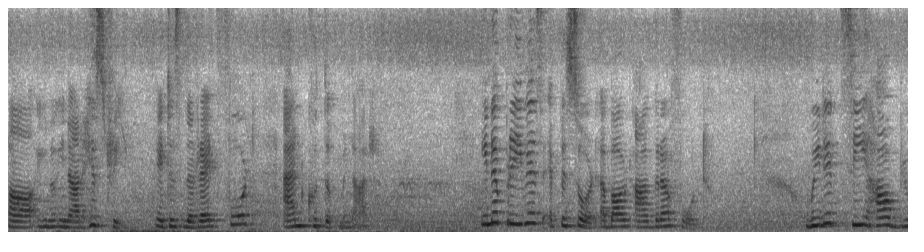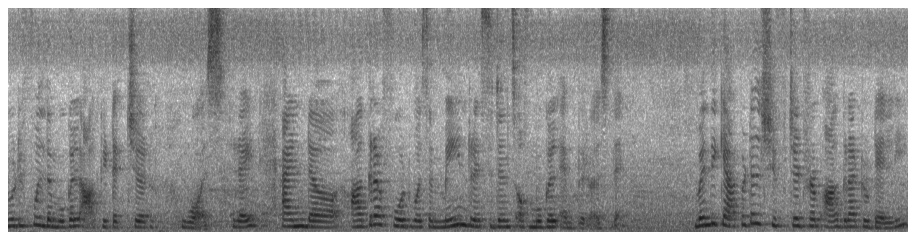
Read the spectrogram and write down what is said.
uh, you know, in our history. It is the Red Fort and Qutub Minar. In a previous episode about Agra Fort, we did see how beautiful the Mughal architecture was, right? And uh, Agra Fort was a main residence of Mughal emperors then. When the capital shifted from Agra to Delhi,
